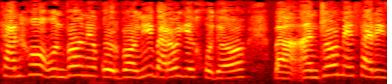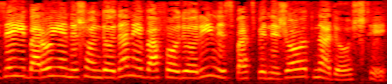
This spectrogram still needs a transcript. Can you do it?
تنها عنوان قربانی برای خدا و انجام فریزهی برای نشان دادن وفاداری نسبت به نژاد نداشته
